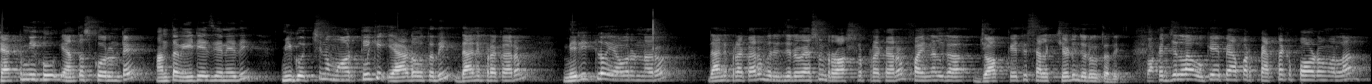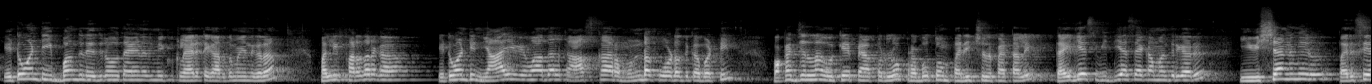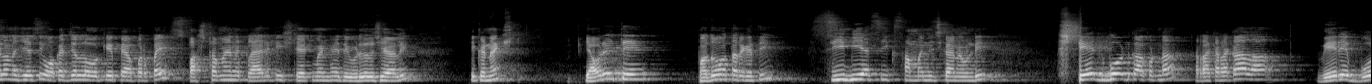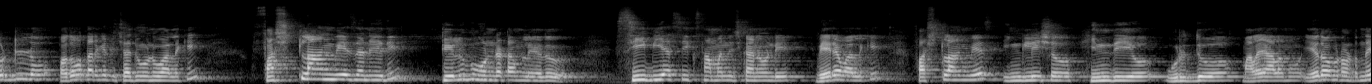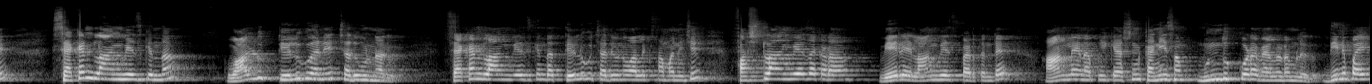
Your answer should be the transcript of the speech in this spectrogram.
టెట్ మీకు ఎంత స్కోర్ ఉంటే అంత వెయిటేజ్ అనేది మీకు వచ్చిన మార్కులకి యాడ్ అవుతుంది. దాని ప్రకారం మెరిట్లో ఎవరున్నారో దాని ప్రకారం రిజర్వేషన్ రాష్ట్ర ప్రకారం ఫైనల్గా జాబ్కి అయితే సెలెక్ట్ చేయడం జరుగుతుంది. ఒక జిల్లా ఒకే పేపర్ పెట్టకపోవడం వల్ల ఎటువంటి ఇబ్బందులు ఎదురవుతాయనేది మీకు క్లారిటీగా అర్థమైంది కదా? మళ్ళీ ఫర్దర్గా ఎటువంటి న్యాయ వివాదాలకు ఆస్కారం ఉండకూడదు కాబట్టి ఒక జిల్లా ఒకే పేపర్లో ప్రభుత్వం పరీక్షలు పెట్టాలి. దయచేసి విద్యాశాఖ మంత్రి గారు ఈ విషయాన్ని మీరు పరిశీలన చేసి ఒక జిల్లా ఒకే పేపర్పై స్పష్టమైన క్లారిటీ స్టేట్మెంట్ అయితే విడుదల చేయాలి. ఇక నెక్స్ట్ ఎవరైతే పదవ తరగతి సిబిఎస్ఈకి సంబంధించి కానివ్వండి స్టేట్ బోర్డు కాకుండా రకరకాల వేరే బోర్డుల్లో పదవ తరగతి చదివిన వాళ్ళకి ఫస్ట్ లాంగ్వేజ్ అనేది తెలుగు ఉండటం లేదు. సిబిఎస్ఈకి సంబంధించి కానివ్వండి వేరే వాళ్ళకి ఫస్ట్ లాంగ్వేజ్ ఇంగ్లీషు హిందీయో ఉర్దూ మలయాళము ఏదో ఒకటి ఉంటుంది. సెకండ్ లాంగ్వేజ్ కింద వాళ్ళు తెలుగు అనే చదువున్నారు సెకండ్ లాంగ్వేజ్ కింద తెలుగు చదివిన వాళ్ళకి సంబంధించి ఫస్ట్ లాంగ్వేజ్ అక్కడ వేరే లాంగ్వేజ్ పెడుతుంటే ఆన్లైన్ అప్లికేషన్ కనీసం ముందుకు కూడా వెళ్ళడం లేదు. దీనిపై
